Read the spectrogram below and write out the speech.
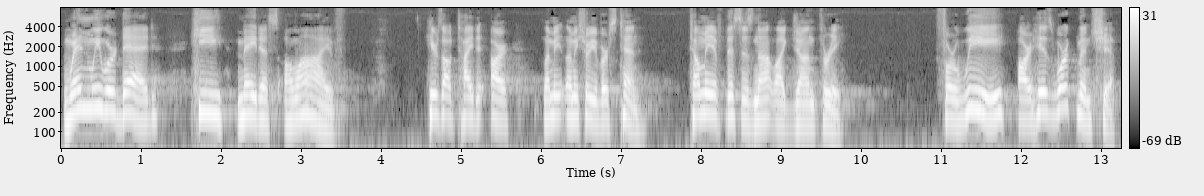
When we were dead, He made us alive. Here's how tight it, are. let me, let me show you verse 10. Tell me if this is not like John 3. For we are his workmanship,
